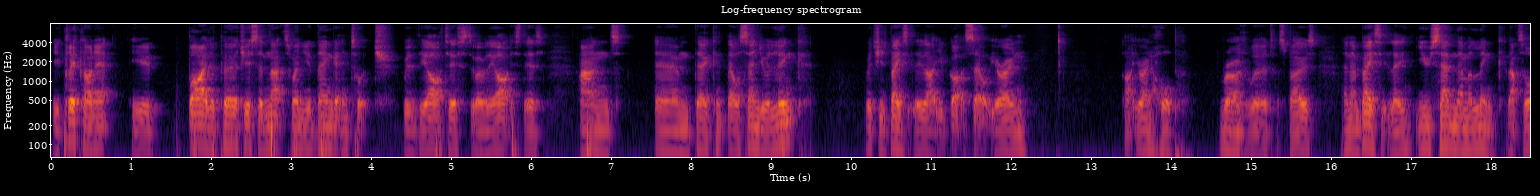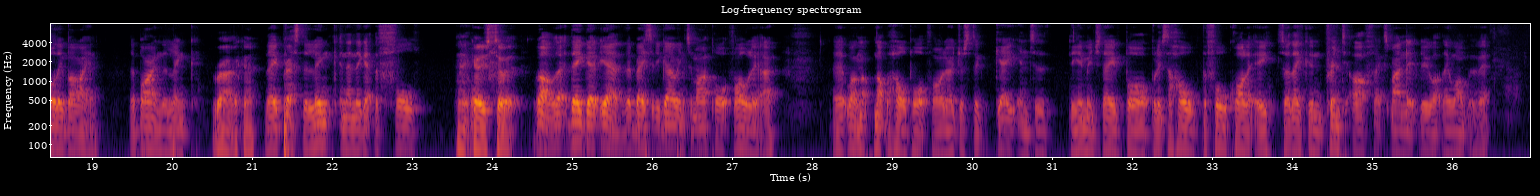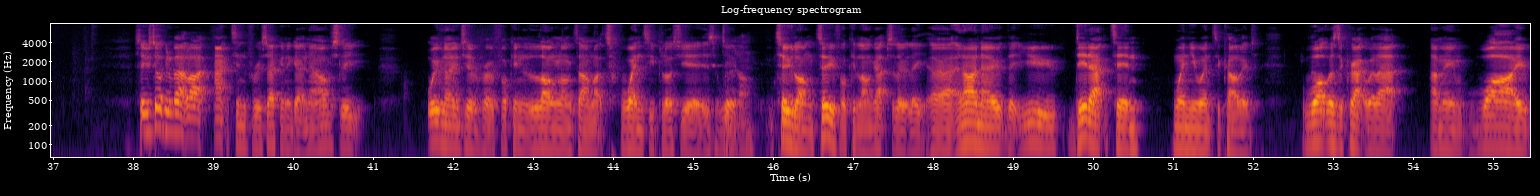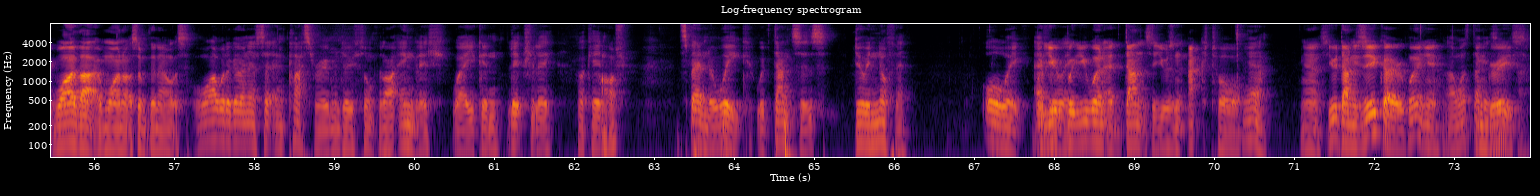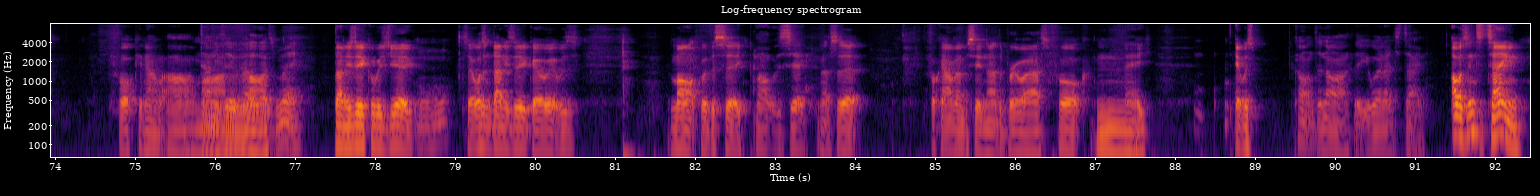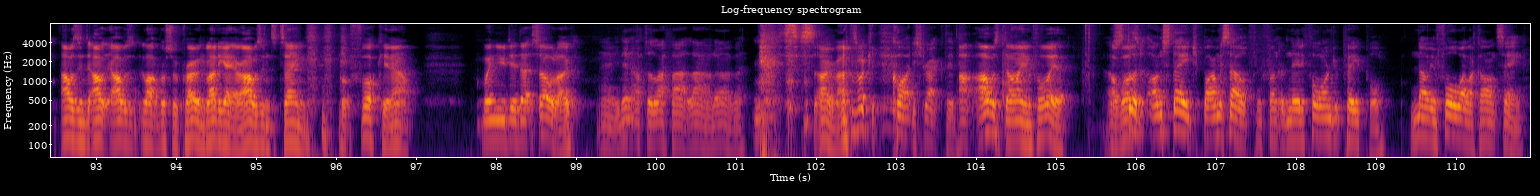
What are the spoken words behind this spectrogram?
You click on it, you buy the purchase, and that's when you then get in touch with the artist, whoever the artist is, and um, they can they'll send you a link, which is basically like you've got to set up your own, like your own hub, Right. word I suppose, and then basically you send them a link. That's all they're buying. They're buying the link. Right. Okay. They press the link, and then they get the full And it goes to it. well, they- go, yeah, they basically go into my portfolio. Uh, well, not not the whole portfolio, just the gate into the image they've bought, but it's the whole, the full quality, so they can print it off, expand it, do what they want with it. So you was talking about like acting for a second ago. Now, obviously, we've known each other for a fucking long, long time, like twenty plus years. Too long. Too long. Too fucking long. Absolutely. Uh, and I know that you did acting when you went to college. What was the crack with that? I mean, why? Why that, and why not something else? Why would I go in a certain classroom and do something like English, where you can literally fucking Harsh. spend a week with dancers doing nothing all week, But every you, week? but you weren't a dancer. You was an actor. yeah, Yeah. So you were Danny Zuko, weren't you? I was In Danny Grease. Zuko. Fucking hell. Oh, Danny my Zuko Lord. was me. Danny Zuko was you. hmm So it wasn't Danny Zuko, it was Mark with the C. Mark was C. That's it. Fuck, I remember seeing that at the brew house. Fuck me. It was. Can't deny that you weren't entertained. I was entertained. I was into. I, I was like Russell Crowe in Gladiator. I was entertained. but fucking hell, when you did that solo, Yeah, you didn't have to laugh out loud either. sorry man, fucking, Quite distracted. I, I was dying for you. I, I was. stood on stage by myself in front of nearly 400 people, knowing full well I can't sing.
